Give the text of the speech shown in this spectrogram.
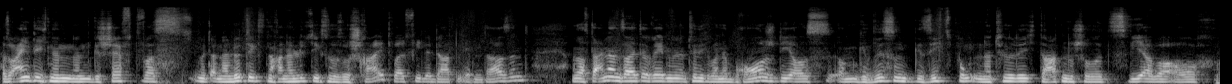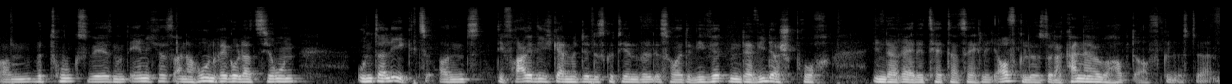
Also eigentlich ein, ein, Geschäft, was mit Analytics nach Analytics nur so schreit, weil viele Daten eben da sind. Und auf der anderen Seite reden wir natürlich über eine Branche, die aus ähm, gewissen Gesichtspunkten natürlich Datenschutz, wie aber auch ähm, Betrugswesen und ähnliches einer hohen Regulation unterliegt. Und die Frage, die ich gerne mit dir diskutieren will, ist heute, wie wird denn der Widerspruch in der Realität tatsächlich aufgelöst oder kann er überhaupt aufgelöst werden?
